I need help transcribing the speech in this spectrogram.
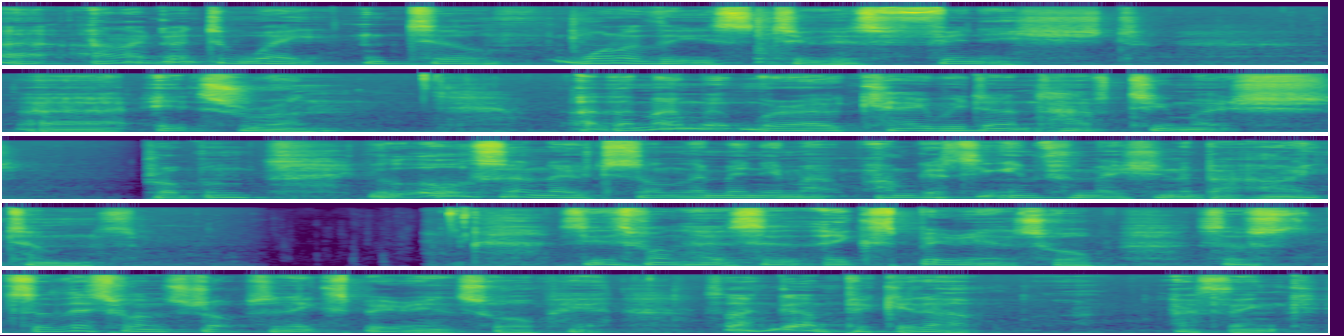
uh, and I'm going to wait until one of these two has finished uh, its run. At the moment, we're okay. We don't have too much problem. You'll also notice on the minimap, I'm getting information about items. See, this one has an experience orb. So, so this one's drops an experience orb here. So I can go and pick it up, I think.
